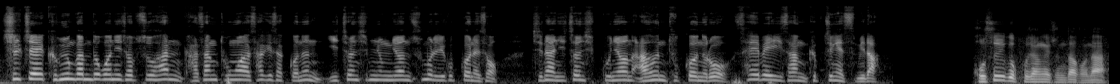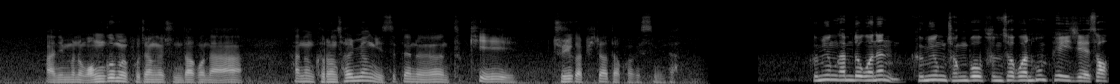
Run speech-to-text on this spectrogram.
실제 금융감독원이 접수한 가상통화 사기 사건은 2016년 27건에서 지난 2019년 92건으로 3배 이상 급증했습니다. 고수익을 보장해 준다거나 아니면 원금을 보장해 준다거나 하는 그런 설명이 있을 때는 특히 주의가 필요하다고 하겠습니다. 금융감독원은 금융정보분석원 홈페이지에서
